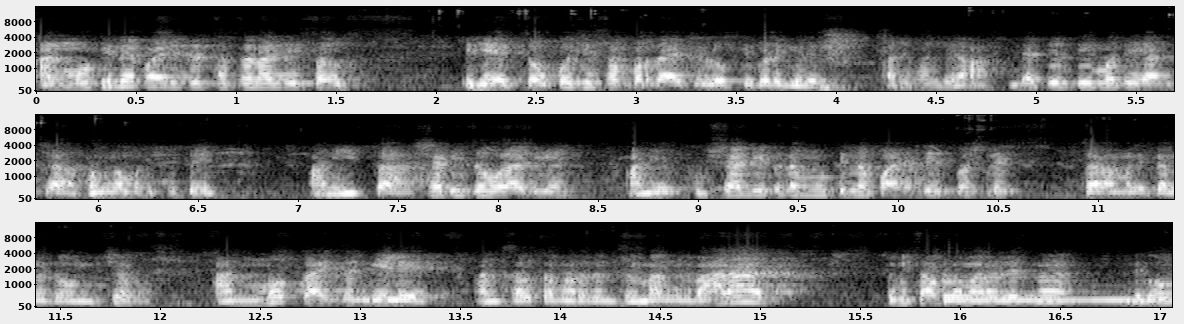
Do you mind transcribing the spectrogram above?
आणि मोठीने पाहिजे ते सचना हे हे चौकशी संप्रदायाचे लोक तिकडे गेले. अरे म्हणजे आपल्या दिंडीमध्ये यांच्या अभंगामध्ये कुठे? आणि इथं आषाढी जवळ आली आहे. आणि हे खुशाली इकडे मोठीनं पाणी देत बसले चला म्हणजे त्यांना जाऊन विचारू. आणि मग काही जण गेले. आणि सावता महाराजांचं मान म्हणले, महाराज तुम्ही सावता महाराज आहेत ना? हो.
